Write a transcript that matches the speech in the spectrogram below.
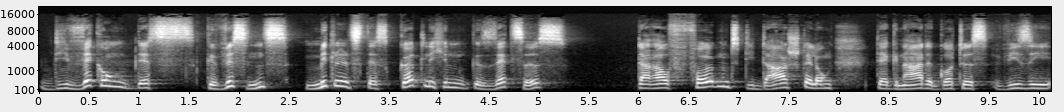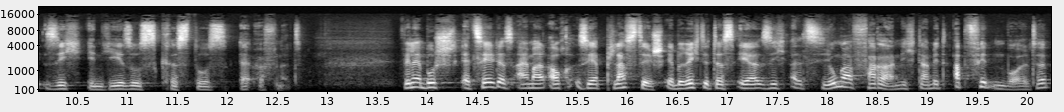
die Weckung des Gewissens mittels des göttlichen Gesetzes, darauf folgend die Darstellung der Gnade Gottes, wie sie sich in Jesus Christus eröffnet. Wilhelm Busch erzählt es einmal auch sehr plastisch. Er berichtet, dass er sich als junger Pfarrer nicht damit abfinden wollte,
